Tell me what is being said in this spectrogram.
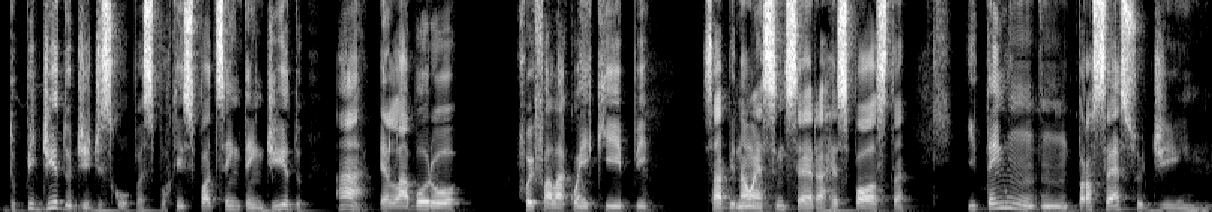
do pedido de desculpas, porque isso pode ser entendido, ah, elaborou, foi falar com a equipe, sabe, não é sincera a resposta. E tem um, um processo de,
